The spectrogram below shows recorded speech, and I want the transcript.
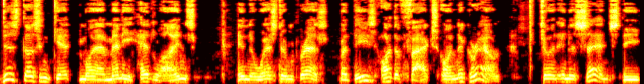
This doesn't get many headlines in the Western press, but these are the facts on the ground. So, in, in a sense, the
